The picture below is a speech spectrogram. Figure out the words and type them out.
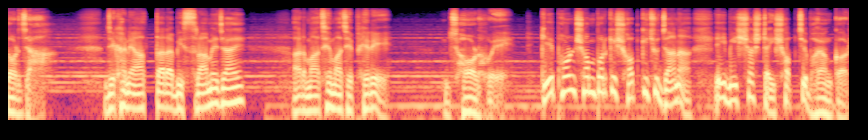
দরজা, যেখানে আত্মারা বিশ্রামে যায় আর মাঝে মাঝে ফেরে ঝড় হয়ে। কেপ হর্ন সম্পর্কে সব কিছু জানা এই বিশ্বাসটাই সবচেয়ে ভয়ঙ্কর।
